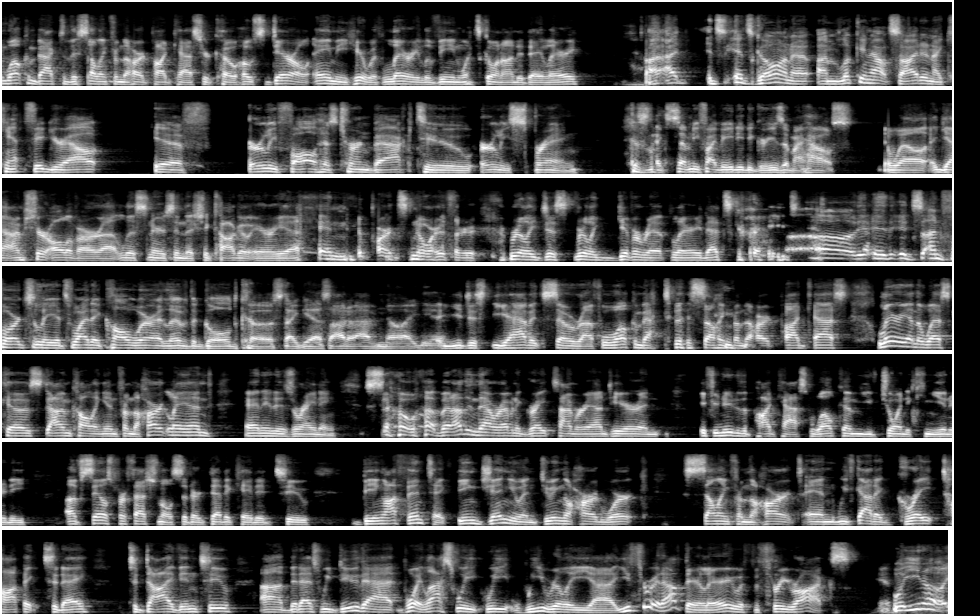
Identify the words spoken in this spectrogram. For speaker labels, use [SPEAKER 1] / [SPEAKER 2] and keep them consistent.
[SPEAKER 1] And welcome back to the Selling from the Heart podcast. Your co-host Darrell, Amy, here with Larry Levine. What's going on today, Larry?
[SPEAKER 2] I, I it's it's going. I, I'm looking outside and I can't figure out if early fall has turned back to early spring because like 75, 80 degrees at my house.
[SPEAKER 1] Well, yeah, I'm sure all of our uh, listeners in the Chicago area and parts north are really just really give a rip, Larry. That's great.
[SPEAKER 2] Oh, it, it's unfortunately it's why they call where I live the Gold Coast. I guess I, don't, I have no idea.
[SPEAKER 1] You just you have it so rough. Well, welcome back to the Selling from the Heart podcast. Larry on the West Coast. I'm calling in from the Heartland, and it is raining. So, uh, but other than that, we're having a great time around here. And if you're new to the podcast, welcome. You've joined a community of sales professionals that are dedicated to being authentic, being genuine, doing the hard work, selling from the heart. And we've got a great topic today to dive into. Uh, but as we do that, boy, last week we we really uh, you threw it out there, Larry, with the three rocks.
[SPEAKER 2] Well, you know,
